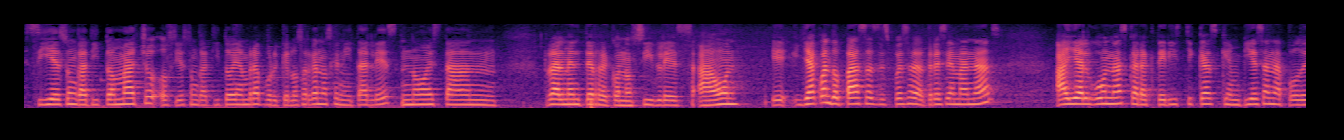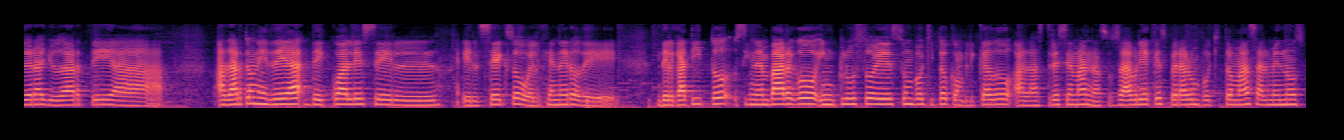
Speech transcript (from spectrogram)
si es un gatito macho o si es un gatito hembra, porque los órganos genitales no están realmente reconocibles aún. Eh, ya cuando pasas después de las tres semanas, hay algunas características que empiezan a poder ayudarte a, darte una idea de cuál es el, sexo o el género de, del gatito. Sin embargo, incluso es un poquito complicado a las tres semanas. O sea, habría que esperar un poquito más, al menos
